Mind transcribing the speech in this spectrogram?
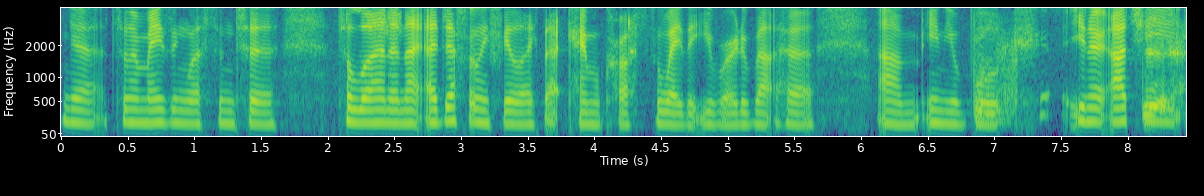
Yeah, it's an amazing lesson to to learn, and I, I, definitely feel like that came across the way that you wrote about her um, in your book. You know, Archie, yeah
